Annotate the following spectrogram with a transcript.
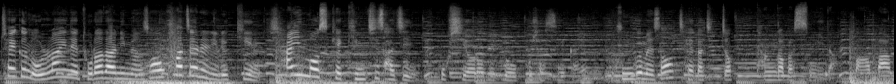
최근 온라인에 돌아다니면서 화제를 일으킨 샤인머스켓 김치 사진 혹시 여러분도 보셨을까요? 궁금해서 제가 직접 담가봤습니다. 마밤.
